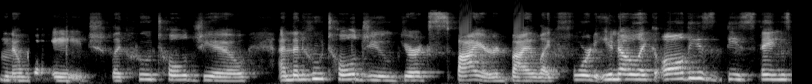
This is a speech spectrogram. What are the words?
You know, hmm. what age? Like, who told you? And then who told you you're expired by like 40? You know, like all these these things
